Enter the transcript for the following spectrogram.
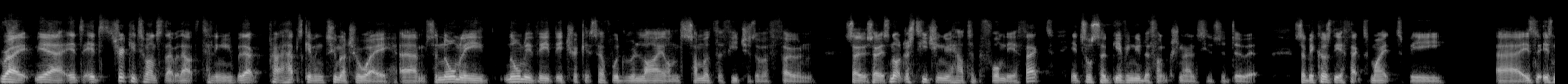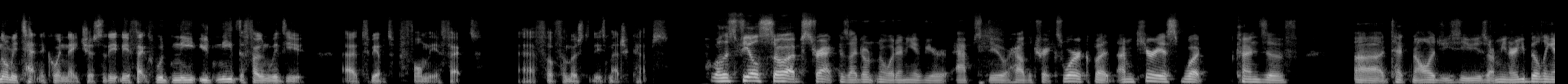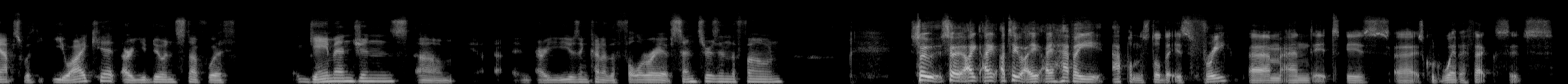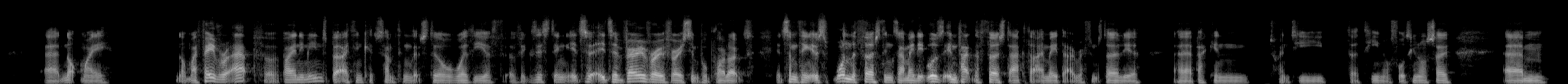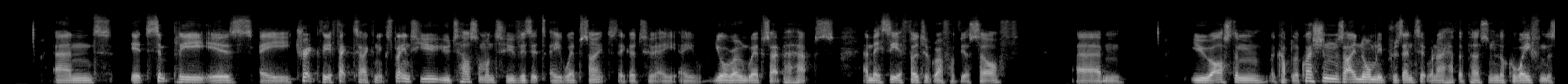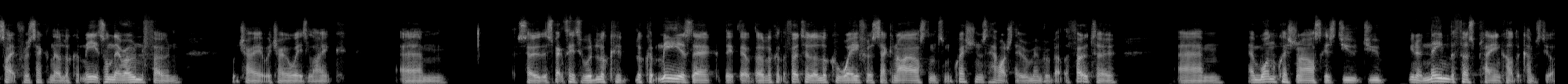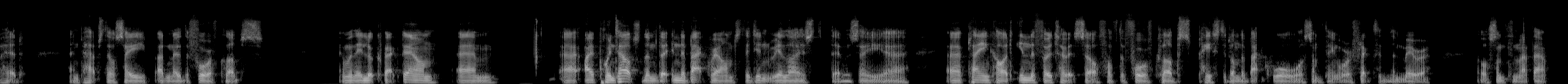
Right. Yeah. It's it's tricky to answer that without telling you, without perhaps giving too much away. Um, so normally, normally the the trick itself would rely on some of the features of a phone. So so it's not just teaching you how to perform the effect; it's also giving you the functionality to do it. So because the effect might be uh, is is normally technical in nature, so the, the effect would need you'd need the phone with you uh, to be able to perform the effect uh, for for most of these magic apps. Well, this feels so abstract because I don't know what any of your apps do or how the tricks work, but I'm curious what kinds of uh, technologies you use. I mean, are you building apps with UIKit? Are you doing stuff with game engines? Um, are you using kind of the full array of sensors in the phone? So, so I, I, will tell you, I, I, have a app on the store that is free, um, and it is uh, it's called WebFX. It's uh, not my not my favorite app by any means, but I think it's something that's still worthy of, of existing. It's a, it's a very, very, very simple product. It's something, it's one of the first things I made. It was, in fact, the first app that I made that I referenced earlier uh, back in 2013 or 14 or so. Um, and it simply is a trick. The effect I can explain to you. You tell someone to visit a website. They go to a, a your own website, perhaps, and they see a photograph of yourself. Um, you ask them a couple of questions. I normally present it when I have the person look away from the site for a second. They'll look at me. It's on their own phone, which I which I always like. Um, so the spectator would look at look at me as they're, they, they'll, look at the photo, they'll look away for a second. I ask them some questions, how much they remember about the photo, um, and one question I ask is, do you, do you you know name the first playing card that comes to your head? And perhaps they'll say, I don't know, the four of clubs. And when they look back down, um, uh, I point out to them that in the background they didn't realize there was a, uh, a, playing card in the photo itself of the four of clubs pasted on the back wall or something, or reflected in the mirror, or something like that.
